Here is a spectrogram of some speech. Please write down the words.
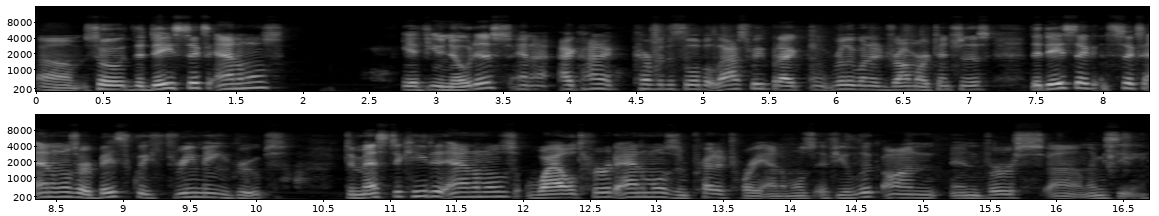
Um, so the day six animals, if you notice, and I, I kind of covered this a little bit last week, but I really wanted to draw more attention to this. The day six, six animals are basically three main groups domesticated animals, wild herd animals, and predatory animals. If you look on in verse, um, let me see,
